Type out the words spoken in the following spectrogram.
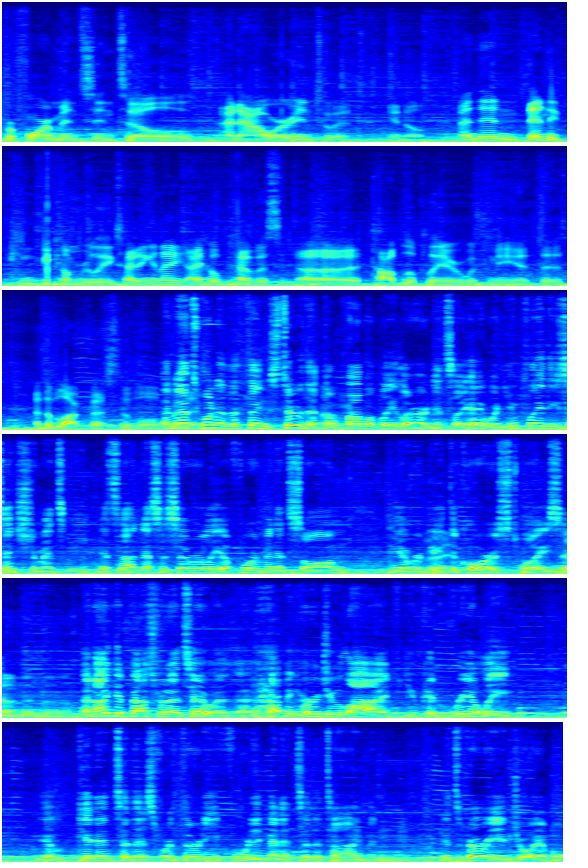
performance until an hour into it, you know. And then, then it can become really exciting. And I, I hope to have a uh, tabla player with me at the at the Block Festival. And that's this. one of the things too that they'll um, probably learn. It's like, hey, when you play these instruments, it's not necessarily a four-minute song. You know, repeat right. the chorus twice. No, and, no, no. And I could vouch for that too. Uh, having heard you live, you could really you know, get into this for 30, 40 minutes at a time, and mm-hmm. it's very enjoyable.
